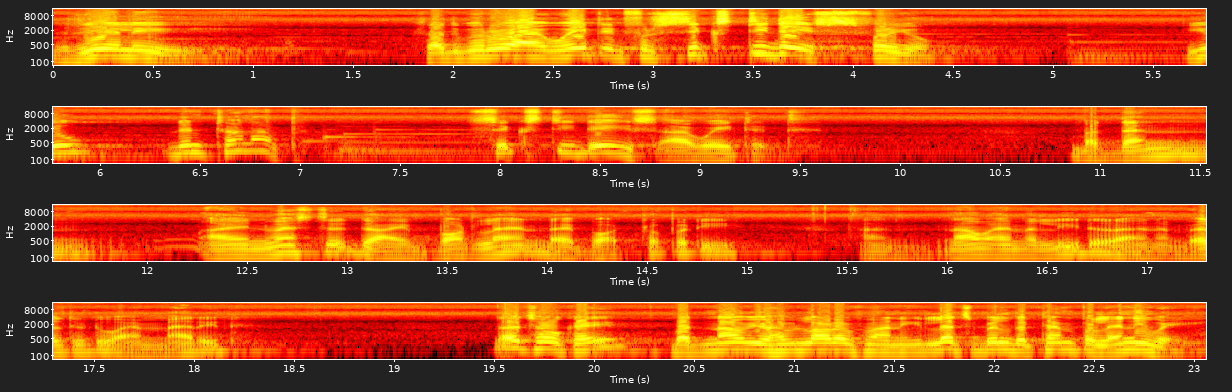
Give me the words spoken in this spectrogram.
Really, Sadhguru, I waited for sixty days for you. You didn't turn up. Sixty days I waited. But then I invested, I bought land, I bought property, and now I'm a leader and I'm well-to-do, I'm married. That's okay, but now you have a lot of money, let's build a temple anyway.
